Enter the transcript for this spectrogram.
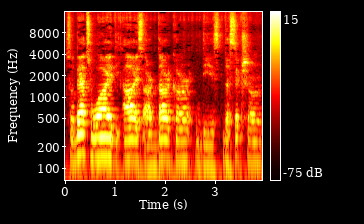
So that's why the eyes are darker this the section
